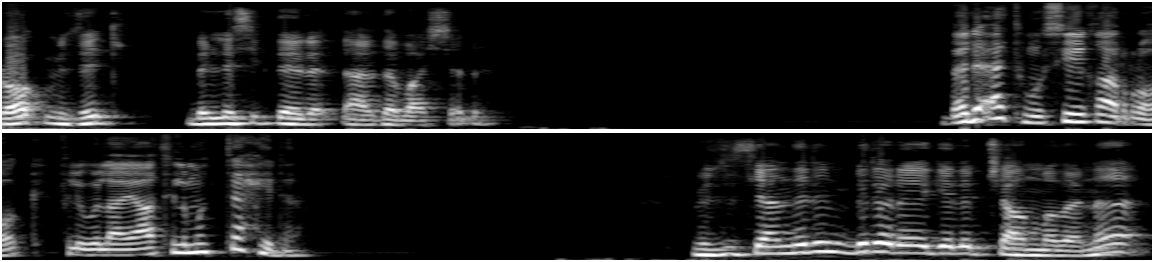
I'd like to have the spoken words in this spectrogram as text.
Rock müzik Birleşik Devletler'de başladı. بدأت موسيقى الروك في الولايات المتحدة Müzisyenlerin bir araya gelip çalmalarına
